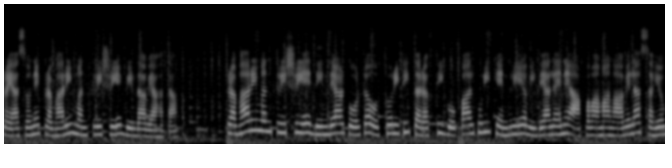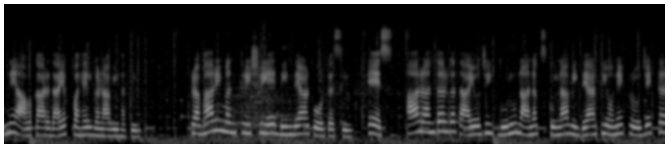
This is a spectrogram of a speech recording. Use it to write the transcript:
પ્રયાસોને પ્રભારી મંત્રીશ્રીએ બિરદાવ્યા હતા. પ્રભારી મંત્રીશ્રીએ દીનદયાળ પોર્ટ ઓથોરિટી તરફથી ગોપાલપુરી કેન્દ્રીય વિદ્યાલયને આપવામાં આવેલા સહયોગને આવકારદાયક પહેલ ગણાવી હતી. પ્રભારી મંત્રીશ્રીએ Deendayal port C S, R અંતર્ગત આયોજિત ગુરુ નાનક સ્કૂલના વિદ્યાર્થીઓને પ્રોજેક્ટર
